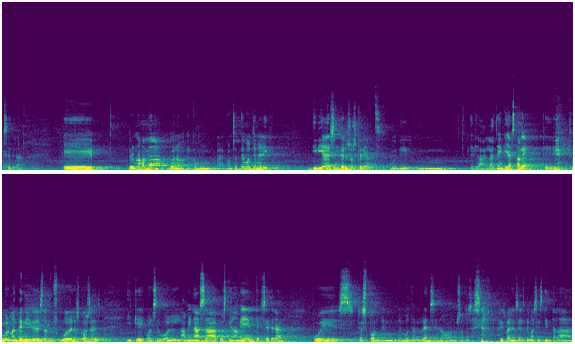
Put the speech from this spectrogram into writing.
etc. Eh, per una banda, bueno, com a concepte molt genèric, diria és interessos creats. Vull dir, mm, la, la gent que ja està bé, que, que vol mantenir l'estatus quo de les coses i que qualsevol amenaça, qüestionament, etc., pues, respon en, en molta violència. No? Nosaltres així al País Valencià estem assistint a la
